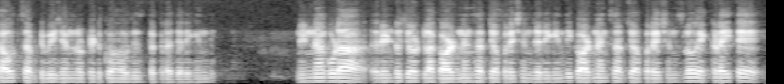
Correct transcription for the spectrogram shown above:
సౌత్ సబ్ డివిజన్లో టిడ్కో హౌసెస్ దగ్గర జరిగింది. నిన్న కూడా రెండు చోట్ల కార్డినెన్ సర్చ్ ఆపరేషన్ జరిగింది. కార్డినెన్ సర్చ్ ఆపరేషన్స్లో ఎక్కడైతే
